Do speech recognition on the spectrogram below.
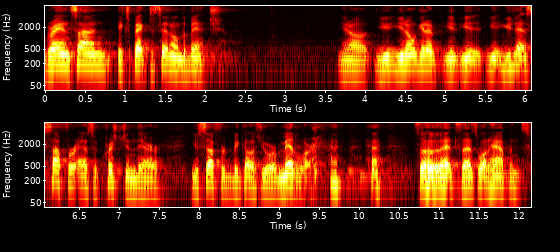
grandson, expect to sit on the bench. You know, you, you don't get a, you, you, you didn't suffer as a Christian there. You suffered because you were a meddler. so that's, that's what happens.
